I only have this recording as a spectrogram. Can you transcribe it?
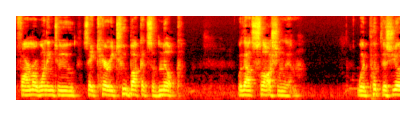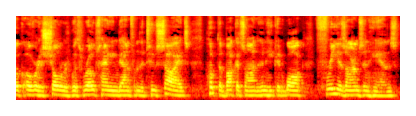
Farmer wanting to, say, carry two buckets of milk without sloshing them would put this yoke over his shoulders with ropes hanging down from the two sides, hook the buckets on, and then he could walk, free his arms and hands,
